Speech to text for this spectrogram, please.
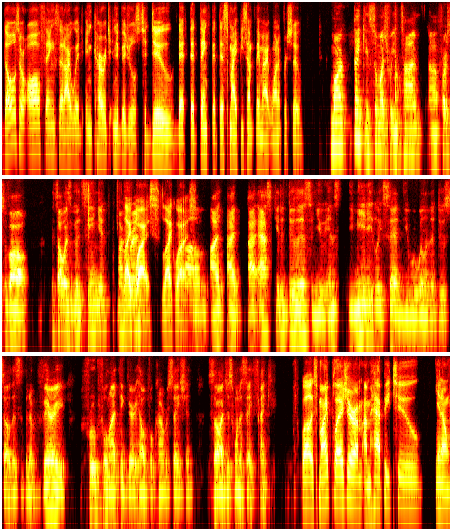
those are all things that I would encourage individuals to do that that think that this might be something they might want to pursue. Mark, thank you so much for your time. Uh, first of all, it's always good seeing you. likewise, friend. likewise. Um, I, I I asked you to do this, and you in, immediately said you were willing to do so. This has been a very fruitful and I think very helpful conversation. So I just want to say thank you. Well, it's my pleasure. I'm, I'm happy to, you know,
